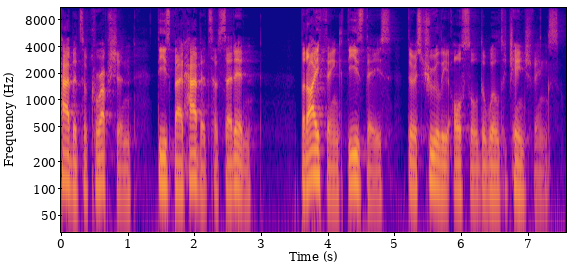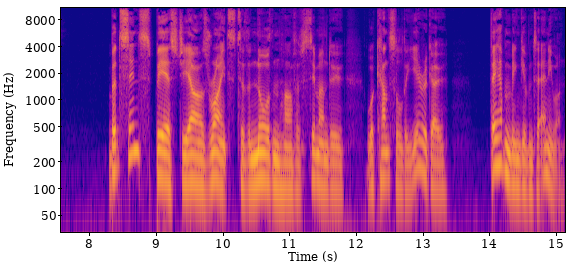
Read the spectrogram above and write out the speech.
habits of corruption, these bad habits have set in. But I think these days there is truly also the will to change things. But since BSGR's rights to the northern half of Simandou were cancelled a year ago, they haven't been given to anyone.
